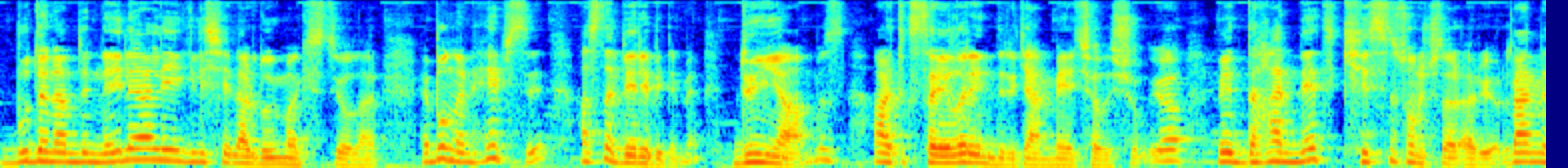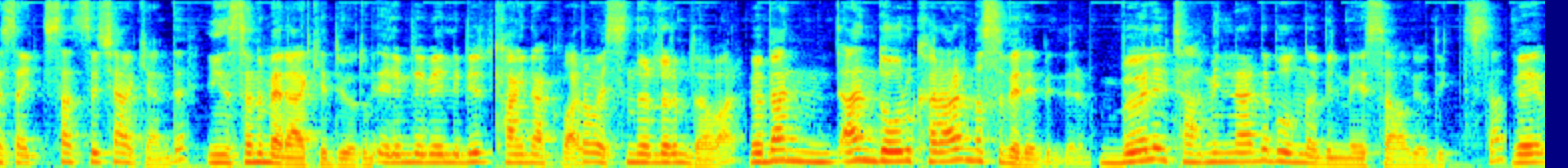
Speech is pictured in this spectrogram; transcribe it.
bu dönemde nelerle ilgili şeyler duymak istiyorlar. Ve bunların hepsi aslında veri bilimi. Dünyamız artık sayılara indirgenmeye çalışılıyor ve daha net kesin sonuçlar arıyoruz. Ben mesela iktisat seçerken de insanı merak ediyordum. Elimde belli bir kaynak var ve sınırlarım da var. Ve ben en doğru kararı nasıl verebilirim? Böyle tahminlerde bulunabilmeyi sağlıyordu iktisat ve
